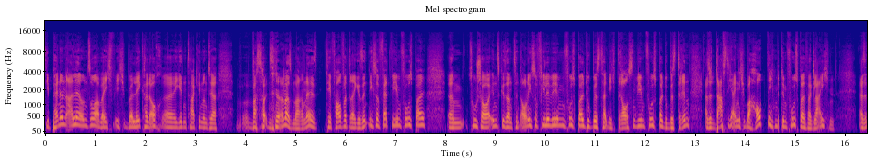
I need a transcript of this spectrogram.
die pennen alle und so, aber ich, ich überlege halt auch äh, jeden Tag hin und her, was sollten sie denn anders machen? Ne? TV-Verträge sind nicht so fett wie im Fußball. Ähm, Zuschauer insgesamt sind auch nicht so viele wie im Fußball. Du bist halt nicht draußen wie im Fußball, du bist drin. Also du darfst dich eigentlich überhaupt nicht mit dem Fußball vergleichen. Also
